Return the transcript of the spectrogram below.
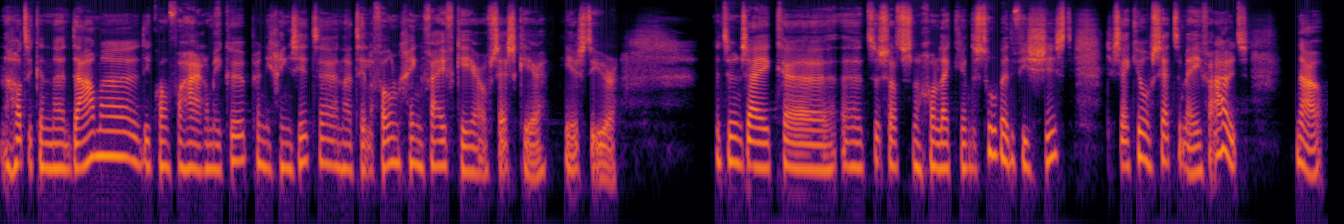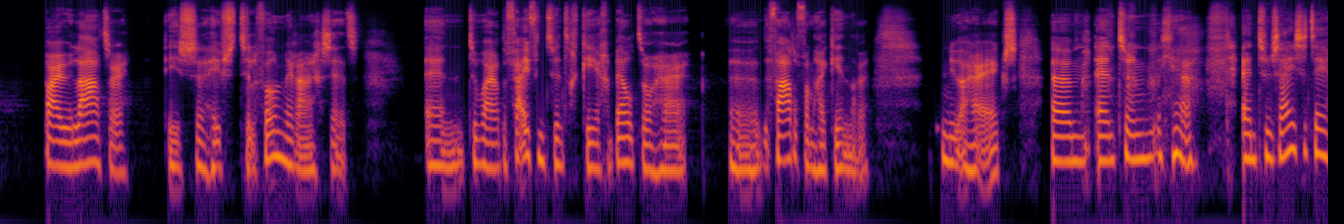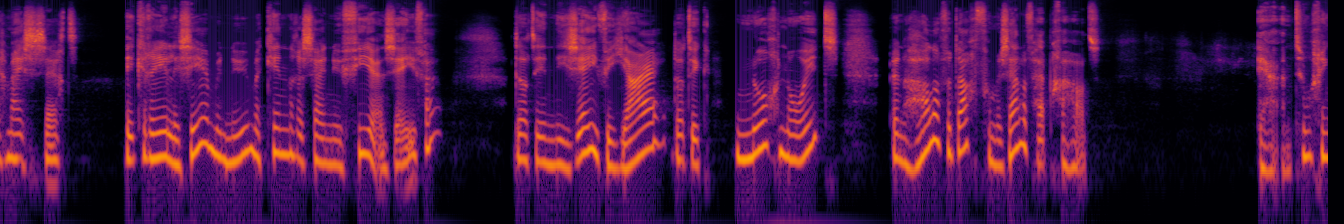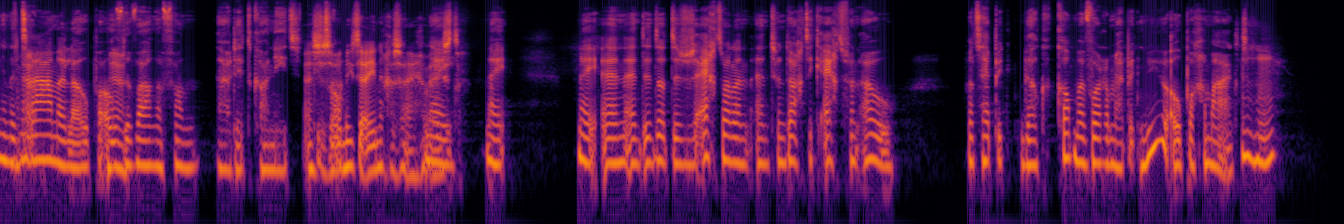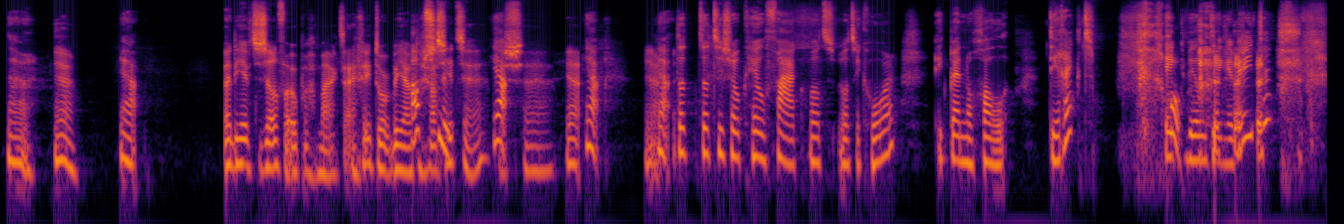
Had ik een uh, dame, die kwam voor haar make-up en die ging zitten en haar telefoon ging vijf keer of zes keer eerste uur. En toen zei ik, uh, uh, toen zat ze nog gewoon lekker in de stoel bij de visagist. Toen zei ik, joh, zet hem even uit. Nou, een paar uur later is, heeft ze de telefoon weer aangezet. En toen waren er 25 keer gebeld door haar, de vader van haar kinderen. Nu haar ex. Um, en, toen, ja, en toen zei ze tegen mij, ze zegt, ik realiseer me nu, mijn kinderen zijn nu vier en zeven. Dat in die zeven jaar, dat ik nog nooit een halve dag voor mezelf heb gehad. Ja, en toen gingen de tranen lopen over de wangen van, nou, dit kan niet. En ze zal niet de enige zijn geweest. Nee, nee. nee. En, en dat is echt wel een, en toen dacht ik echt van, oh, wat heb ik, welke kammenvorm heb ik nu opengemaakt? Mm Nou, ja. Ja. Maar die heeft ze zelf opengemaakt eigenlijk door bij jou te gaan zitten. Hè? Ja. Dus, uh, ja. Ja. Ja. dat, dat is ook heel vaak wat, wat ik hoor. Ik ben nogal direct. Ik wil dingen weten.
